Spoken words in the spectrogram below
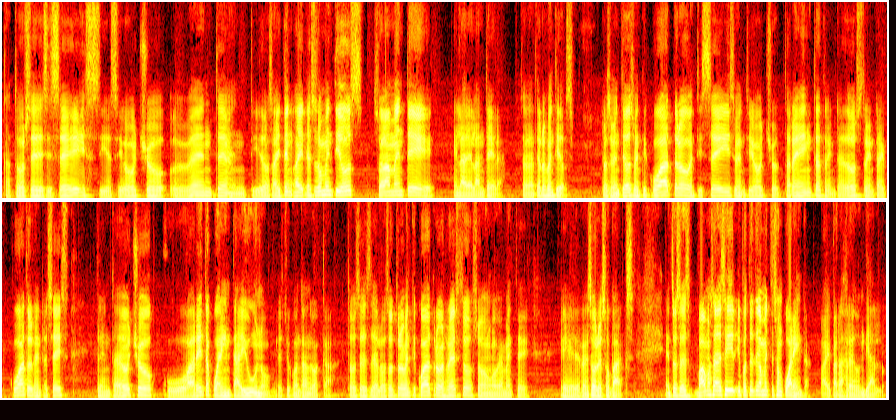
14, 16, 18, 20, 22. Ahí tengo, esos son 22 solamente en la delantera. O sea, delanteros 22. Los 22, 24, 26, 28, 30, 32, 34, 36, 38, 40, 41. Estoy contando acá. Entonces, de los otros 24, el resto son obviamente eh, defensores o backs. Entonces, vamos a decir, hipotéticamente son 40, ahí para redondearlo.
